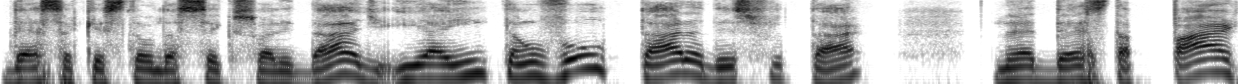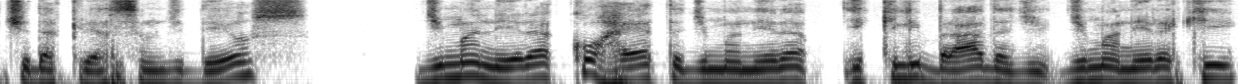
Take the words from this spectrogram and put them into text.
dessa questão da sexualidade, e aí então voltar a desfrutar né, desta parte da criação de Deus de maneira correta, de maneira equilibrada, de, de maneira que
